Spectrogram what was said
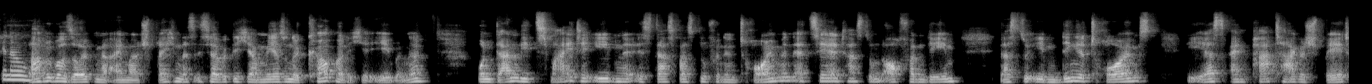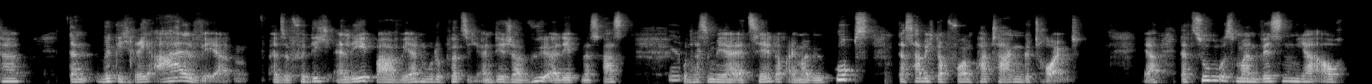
Genau. Darüber sollten wir einmal sprechen. Das ist ja wirklich ja mehr so eine körperliche Ebene. Und dann die zweite Ebene ist das, was du von den Träumen erzählt hast und auch von dem, dass du eben Dinge träumst, die erst ein paar Tage später dann wirklich real werden, also für dich erlebbar werden, wo du plötzlich ein Déjà-vu-Erlebnis hast. Ja. Und hast du mir ja erzählt auch einmal, wie, ups, das habe ich doch vor ein paar Tagen geträumt. Ja, dazu muss man wissen ja auch,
